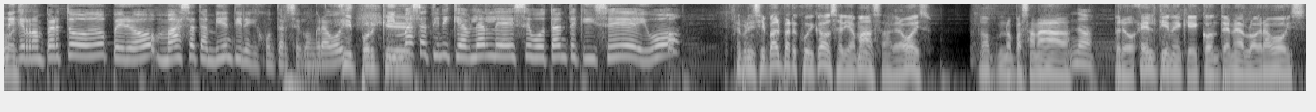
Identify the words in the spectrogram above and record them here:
Grabois. que romper todo, pero Massa también tiene que juntarse con Grabois. Sí, porque- Y Massa tiene que hablarle a ese votante que dice, ¿y vos? El principal perjudicado sería Massa, Grabois. No, no pasa nada. No. Pero él tiene que contenerlo a Grabois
